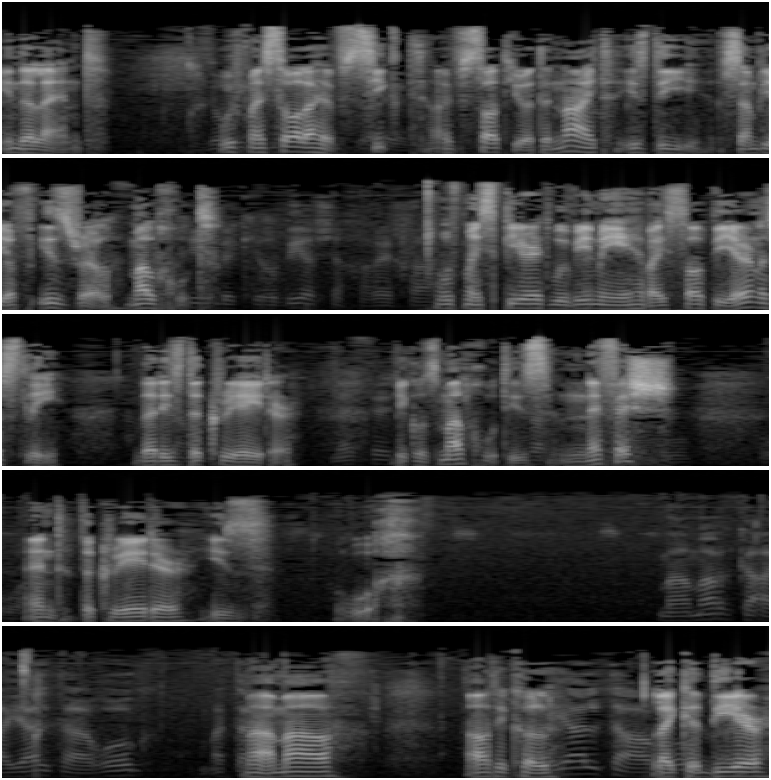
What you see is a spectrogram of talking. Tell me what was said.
in the land. With my soul I have seeked, I have sought you at the night, is the assembly of Israel, Malchut. With my spirit within me have I sought thee earnestly, that is the Creator, because Malchut is Nefesh, and the Creator is Ruach. Ma'amar article, like a deer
